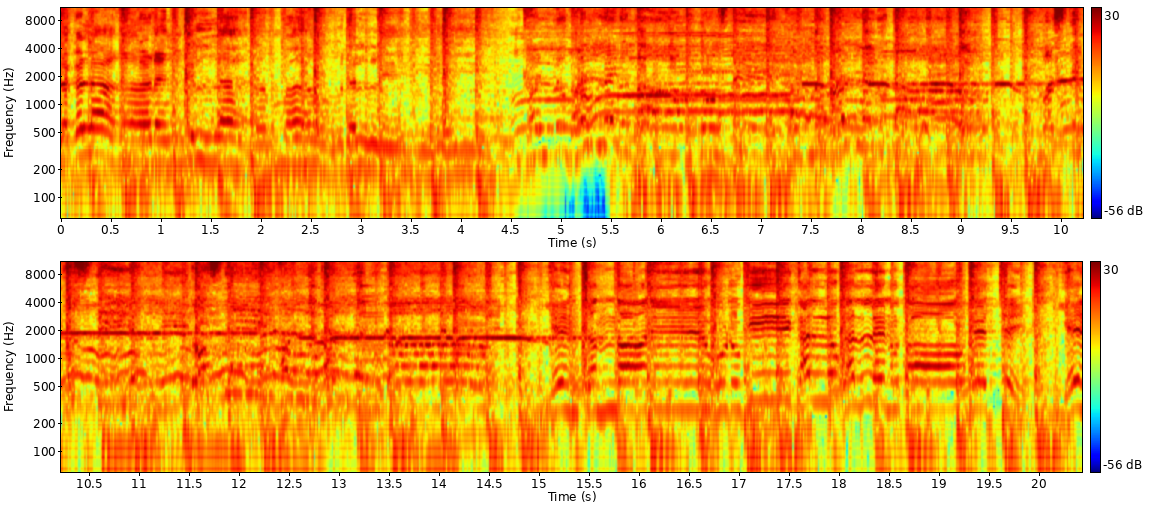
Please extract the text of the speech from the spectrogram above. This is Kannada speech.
ಜಗಳ ಆಡಂಗಿಲ್ಲ ನಮ್ಮ ಊರಲ್ಲಿ ಗಲ್ಲು ಗಲ್ಲನು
